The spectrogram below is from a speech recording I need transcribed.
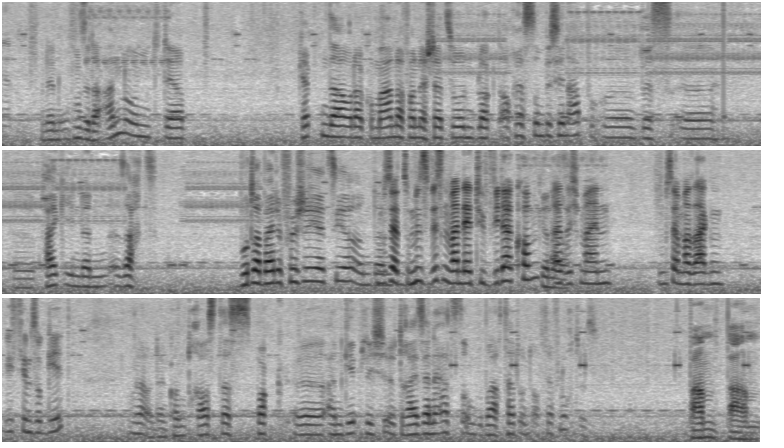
Ja. Und dann rufen sie da an und der Captain da oder Commander von der Station blockt auch erst so ein bisschen ab, äh, bis äh, äh, Pike ihnen dann sagt, Butter bei den Fische jetzt hier. Und Du dann, musst ja zumindest wissen, wann der Typ wiederkommt. Genau. Also ich meine, du musst ja mal sagen, wie es dem so geht. Ja, und dann kommt raus, dass Spock äh, angeblich äh, drei seiner Ärzte umgebracht hat und auf der Flucht ist. Bam, bam,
